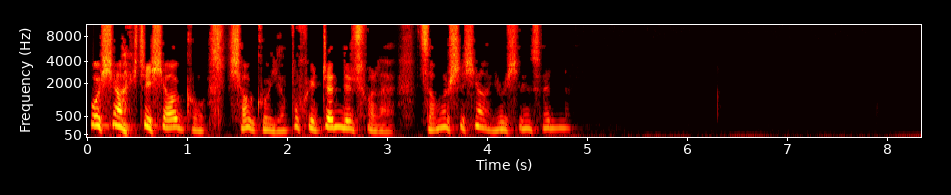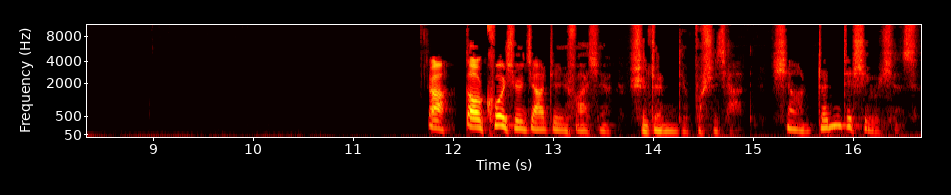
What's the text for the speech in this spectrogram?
我像一只小狗，小狗也不会真的出来，怎么是相由心生呢？啊，到科学家这一发现是真的，不是假的，相真的是有心生。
